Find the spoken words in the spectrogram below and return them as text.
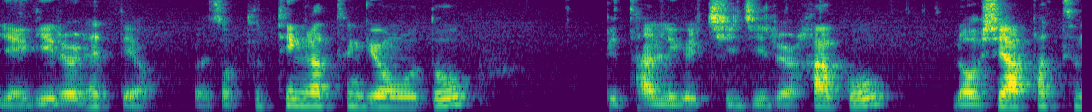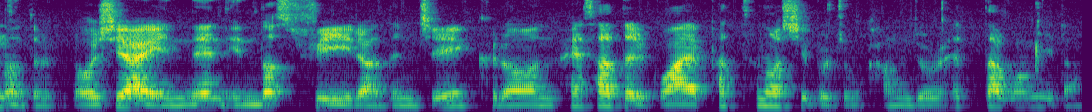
얘기를 했대요. 그래서 푸틴 같은 경우도 비탈릭을 지지를 하고 러시아 파트너들, 러시아에 있는 industry라든지 그런 회사들과의 파트너십을 좀 강조를 했다고 합니다.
